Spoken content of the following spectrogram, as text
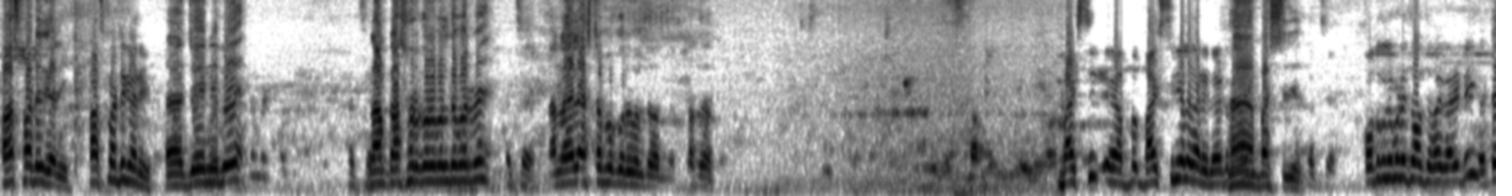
ফার্স্ট পার্টির গাড়ি। ফার্স্ট পার্টি গাড়ি? হ্যাঁ, যে নেবে আচ্ছা নাম ট্রান্সফার করে বলতে পারবে? আচ্ছা। আর নাহলে স্টাম্পও করে বলতে পারবে। সাথে সাথে বাইশ সিরিয়াল গাড়ি হ্যাঁ বাইশ সিরিয়াল আচ্ছা। কত কিলোমিটার চলছে ভাই গাড়িটি? এটা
